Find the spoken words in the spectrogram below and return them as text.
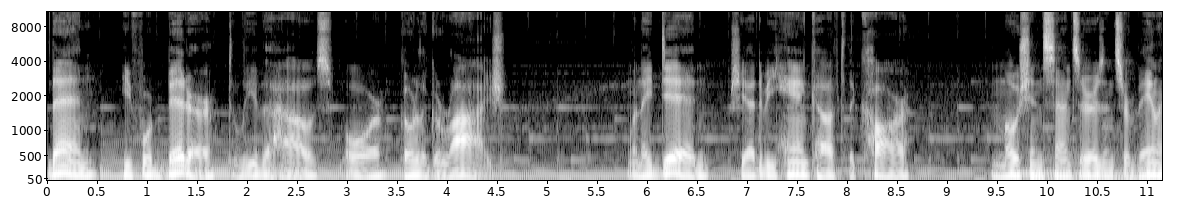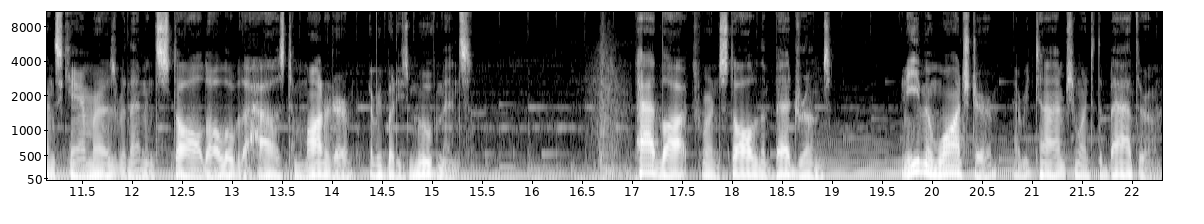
Then he forbid her to leave the house or go to the garage. When they did, she had to be handcuffed to the car. Motion sensors and surveillance cameras were then installed all over the house to monitor everybody's movements. Padlocks were installed in the bedrooms, and he even watched her every time she went to the bathroom.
